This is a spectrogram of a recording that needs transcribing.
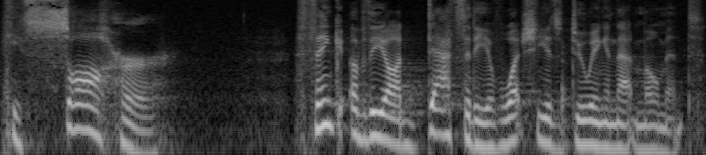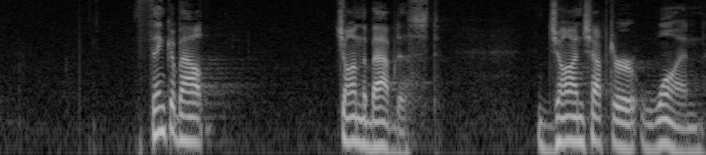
he saw her. Think of the audacity of what she is doing in that moment. Think about John the Baptist. John chapter 1.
